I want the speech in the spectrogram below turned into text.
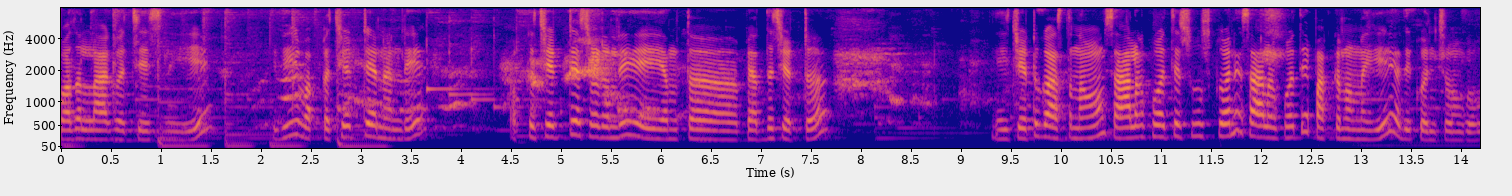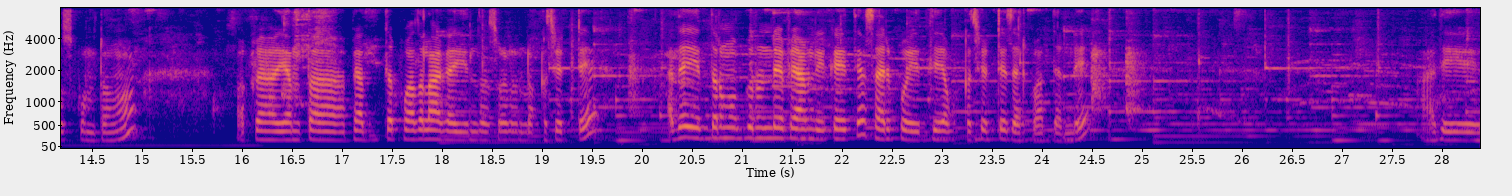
పొదల్లాగా వచ్చేసినాయి. ఇది ఒక్క చెట్టేనండి. ఒక్క చెట్టే చూడండి ఎంత పెద్ద చెట్టు. ఈ చెట్టు కోస్తున్నాము. సాలకపోతే చూసుకొని సాలకపోతే పక్కన ఉన్నాయి అది కొంచెం కోసుకుంటాము. ఒక ఎంత పెద్ద పొదలాగా అయిందో చూడండి ఒక చెట్టే. అదే ఇద్దరు ముగ్గురు ఉండే ఫ్యామిలీకి అయితే సరిపోయిద్ది ఒక్క చెట్టే సరిపోద్దండి. అది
